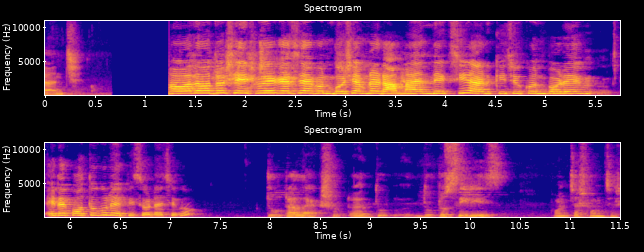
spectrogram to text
লাঞ্চ খাওয়া দাওয়া তো শেষ হয়ে গেছে এখন বসে আমরা রামায়ণ দেখছি আর কিছুক্ষণ পরে এটা কতগুলো এপিসোড আছে গো? টোটাল একশো দুটো সিরিজ পঞ্চাশ পঞ্চাশ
